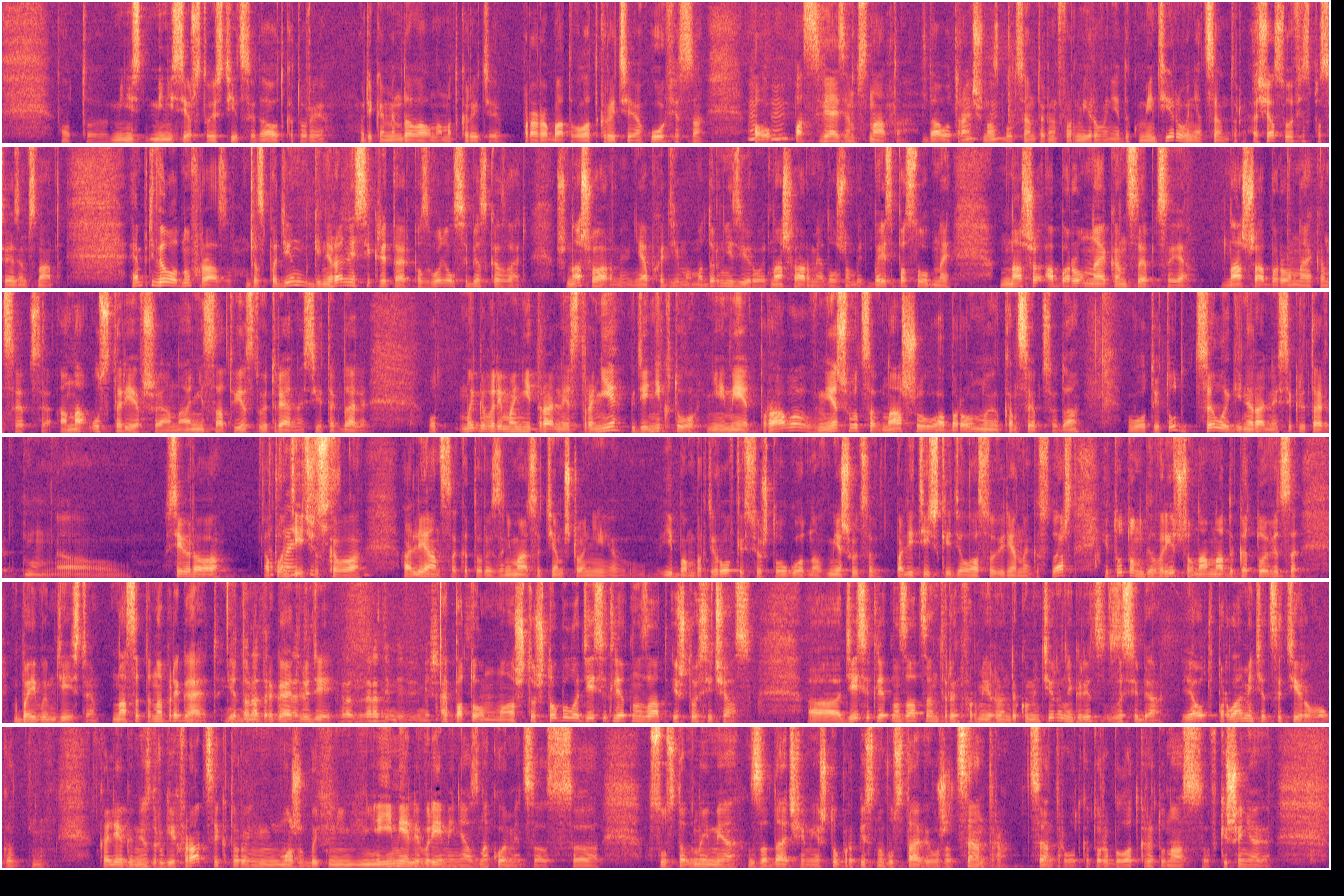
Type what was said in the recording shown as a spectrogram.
вот, э, Министерству юстиции, да, вот, который рекомендовал нам открытие, прорабатывал открытие офиса uh-huh. по, по связям с НАТО. Да, вот раньше uh-huh. у нас был центр информирования и документирования, центр, а сейчас офис по связям с НАТО. Я привел одну фразу. Господин генеральный секретарь позволил себе сказать, что нашу армию необходимо модернизировать, наша армия должна быть боеспособной, наша оборонная концепция, наша оборонная концепция, она устаревшая, она не соответствует реальности и так далее. Вот мы говорим о нейтральной стране, где никто не имеет права вмешиваться в нашу оборонную концепцию. Да? Вот. И тут целый генеральный секретарь э, Северо Атлантического альянса, которые занимаются тем, что они и бомбардировки, все что угодно, вмешиваются в политические дела суверенных государств. И тут он говорит, что нам надо готовиться к боевым действиям. Нас это напрягает, и ну, это напрягает раз, людей. Раз, раз, а потом, а что, что было 10 лет назад и что сейчас? 10 а, лет назад Центр информирования и документирования говорит за себя. Я вот в парламенте цитировал коллегами из других фракций, которые, может быть, не имели времени ознакомиться с, с уставными задачами, что прописано в уставе уже центра, центра, вот, который был открыт у нас в Кишиневе.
